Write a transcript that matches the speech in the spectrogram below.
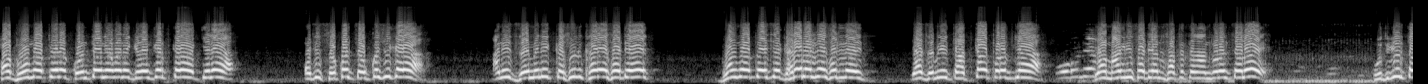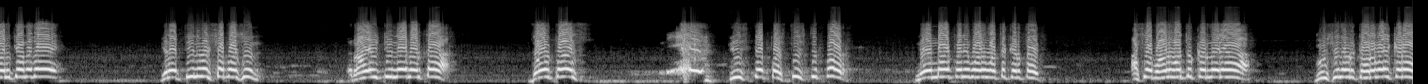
ह्या भूमाफियाने कोणत्या नियमाने गिळंकृत करा केल्या याची सखोल चौकशी करा. आणि जमिनी कसून खाण्यासाठी आहेत भूमाफियाचे घरं भरण्यासाठी नाहीत या जमिनी तात्काळ परत घ्या. या. मागणीसाठी आमचं सातत्यानं आंदोलन चालू आहे उदगीर तालुक्यामध्ये गेल्या तीन वर्षापासून राईटी न भरता जवळपास तीस ते पस्तीस टिप्पर नेमबाळपणे वाळू वाहतूक करतायत. अशा वाळू वाहतूक करणाऱ्या दूषणावर कारवाई करा.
